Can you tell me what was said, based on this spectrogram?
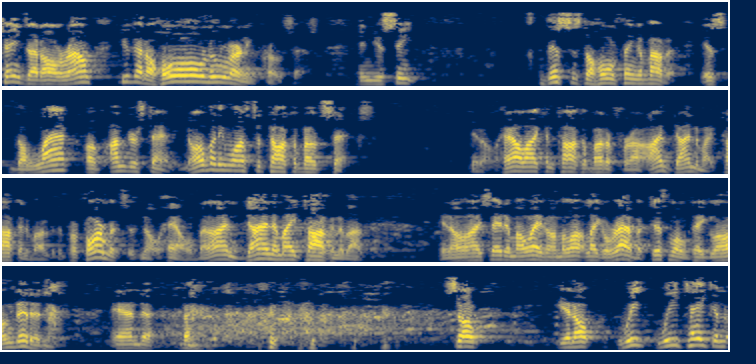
change that all around, you got a whole new learning process. And you see, this is the whole thing about it, is the lack of understanding. Nobody wants to talk about sex. You know, hell, I can talk about it for, hours. I'm dynamite talking about it. The performance is no hell, but I'm dynamite talking about it. You know, I say to my wife, I'm a lot like a rabbit. This won't take long, did it? And, uh, so, you know, we, we take and,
